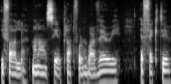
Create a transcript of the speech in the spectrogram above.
ifall man anser plattformen vara very effective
